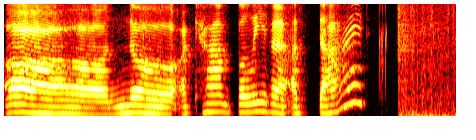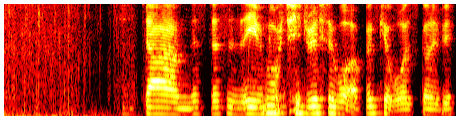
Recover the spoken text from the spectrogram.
Oh no, I can't believe it. I died? Damn, this this is even more dangerous than what I think it was gonna be.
